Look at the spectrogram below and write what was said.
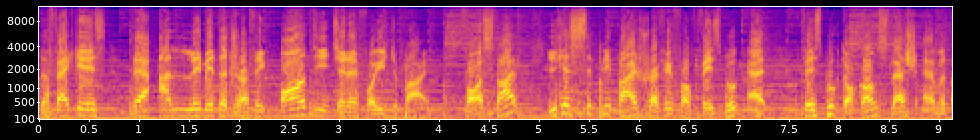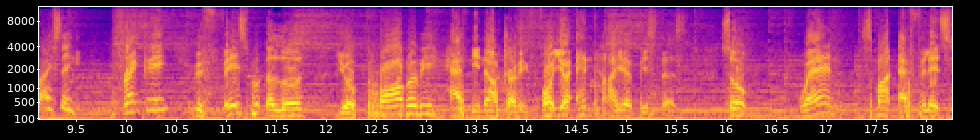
The fact is, there are unlimited traffic on the internet for you to buy. For a start, you can simply buy traffic from Facebook at facebook.com slash advertising. Frankly, with Facebook alone, you'll probably have enough traffic for your entire business. So, when smart affiliates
